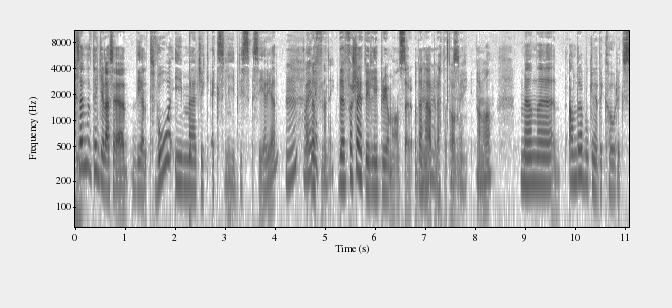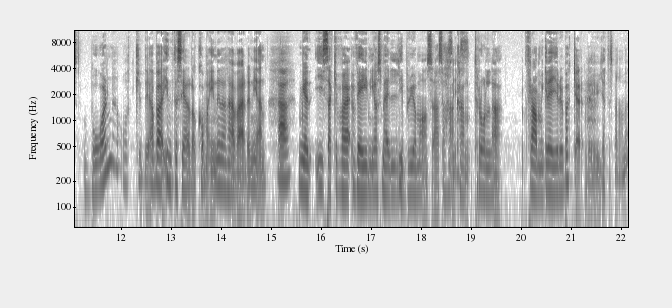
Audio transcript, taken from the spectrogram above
sen tänker jag läsa del två i Magic X Libris-serien. Mm. Vad är Den det för någonting? Den första heter ju Librio Monster och den har jag Mm, berättat om. i- Ja. Mm. Men eh, andra boken heter Codex Born och jag är bara intresserad av att komma in i den här världen igen. Ja. Med Isaac Va- Vainios som är Monster, alltså han Precis. kan trolla fram grejer ur böcker. Det är ju jättespännande.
